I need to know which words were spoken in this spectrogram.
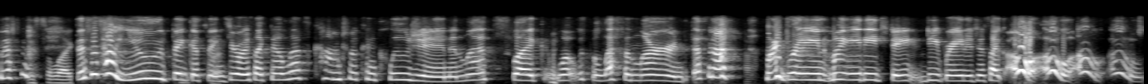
It's like this is how you think of things. You're always like, now let's come to a conclusion and let's like, what was the lesson learned? That's not my brain. My ADHD brain is just like, oh, oh, oh, oh,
